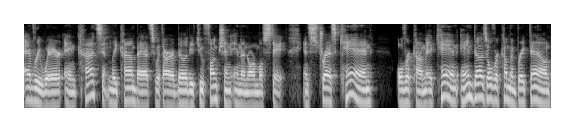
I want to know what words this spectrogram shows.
everywhere and constantly combats with our ability to function in a normal state. And stress can overcome, it can and does overcome and break down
